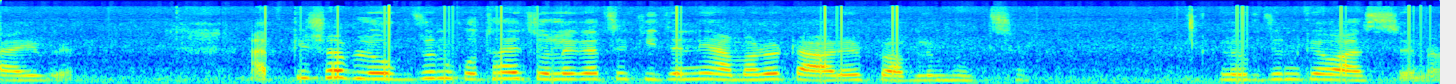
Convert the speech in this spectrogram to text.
লাইভে আজকে সব লোকজন কোথায় চলে গেছে কি জানি আমারও টাওয়ারের প্রবলেম হচ্ছে। লোকজন কেউ আসছে না।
